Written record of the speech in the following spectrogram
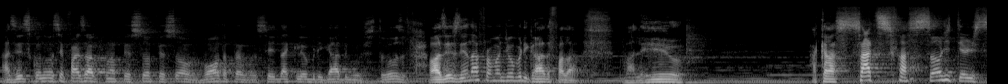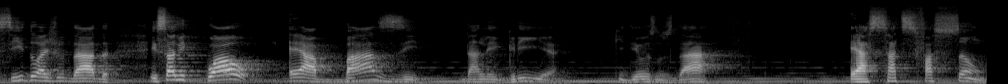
Às vezes, quando você faz algo para uma pessoa, a pessoa volta para você e dá aquele obrigado gostoso. Ou, às vezes, nem na forma de obrigado, falar valeu. Aquela satisfação de ter sido ajudada. E sabe qual é a base da alegria que Deus nos dá? É a satisfação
